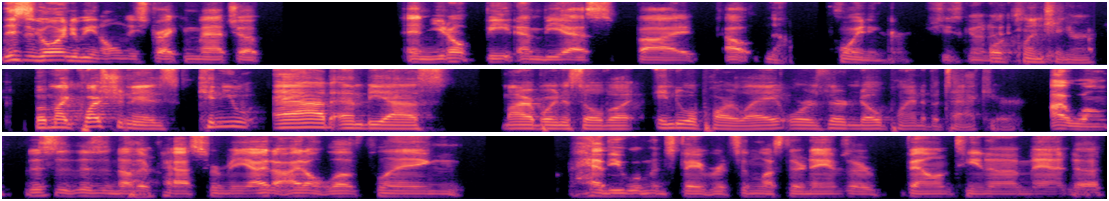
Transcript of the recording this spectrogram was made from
this is going to be an only striking matchup, and you don't beat MBS by out no pointing her. She's gonna or clinching her. But my question is, can you add MBS Mayra Bueno Silva into a parlay, or is there no plan of attack here? I won't. This is this is another ah. pass for me. I, I don't love playing heavy women's favorites unless their names are Valentina, Amanda.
